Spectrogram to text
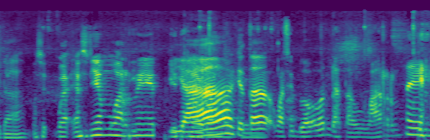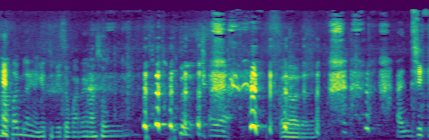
Udah maksud wa- maksudnya warnet gitu. Iya, gitu. kita masih blow on udah tahu Itu warnet. kenapa bilang yang gitu-gitu mana langsung kayak oh, udah, udah. Anjing.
